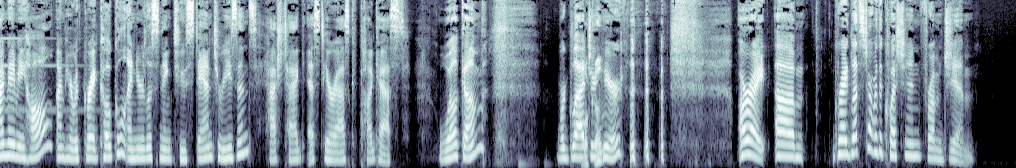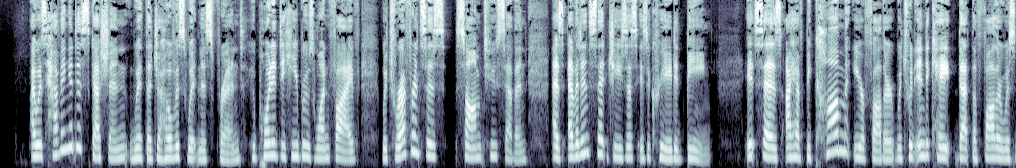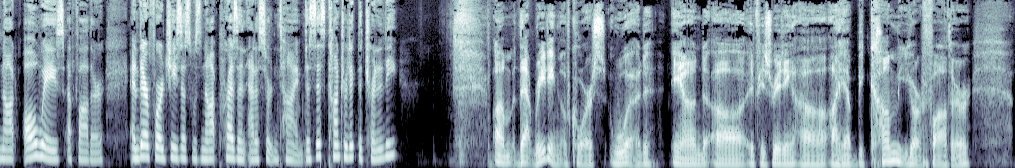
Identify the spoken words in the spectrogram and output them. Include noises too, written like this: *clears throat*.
I'm Amy Hall. I'm here with Greg Koukl, and you're listening to Stand to Reason's, hashtag STRask podcast. Welcome. We're glad Welcome. you're here. *laughs* All right. Um, Greg, let's start with a question from Jim. I was having a discussion with a Jehovah's Witness friend who pointed to Hebrews 1 5, which references Psalm 2 7 as evidence that Jesus is a created being. It says, I have become your father, which would indicate that the father was not always a father, and therefore Jesus was not present at a certain time. Does this contradict the Trinity? Um, that reading, of course, would. And uh, if he's reading, uh, I have become your father,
